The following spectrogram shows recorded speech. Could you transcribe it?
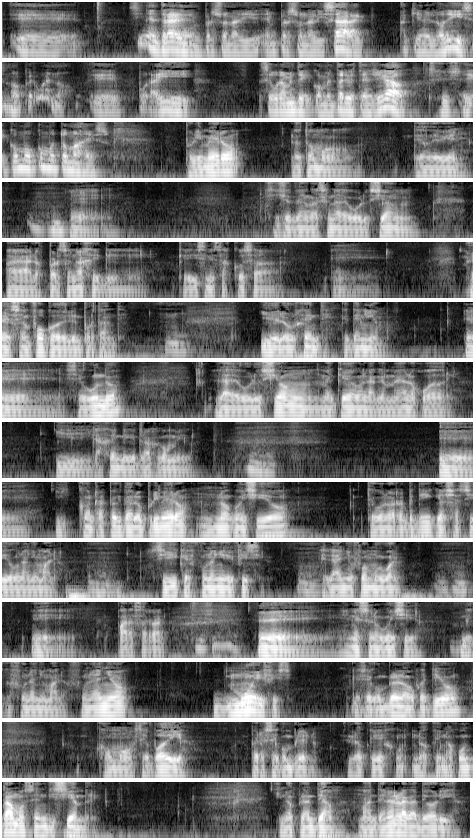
eh, sin entrar en, en personalizar a, quienes lo dicen, ¿no? Pero bueno, eh, por ahí seguramente que comentarios te han llegado. Eh, ¿cómo, ¿Cómo tomas eso? Primero lo tomo de donde viene. si yo tengo que hacer una devolución a los personajes que, que dicen esas cosas, me desenfoco de lo importante y de lo urgente que teníamos. Eh, segundo, la devolución me quedo con la que me dan los jugadores y la gente que trabaja conmigo. Eh, y con respecto a lo primero, no coincido, te vuelvo a repetir, que haya sido un año malo. Sí que fue un año difícil. El año fue muy bueno. Eh, para cerrar. en eso no coincido, de que fue un año malo. Fue un año muy difícil que se cumplió el objetivo como se podía, pero se cumplieron. Lo que, los que nos juntamos en diciembre y nos planteamos mantener la categoría,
